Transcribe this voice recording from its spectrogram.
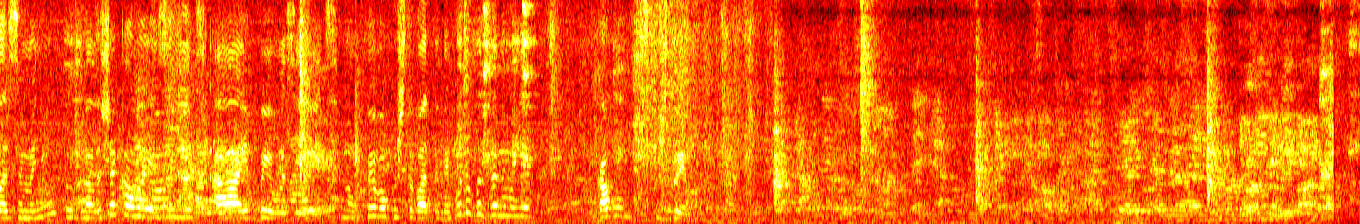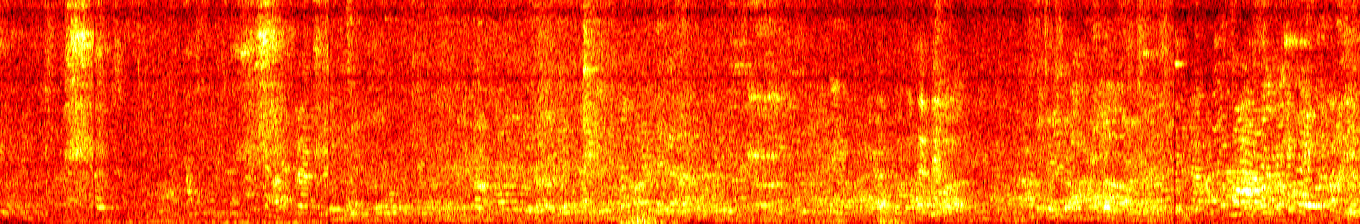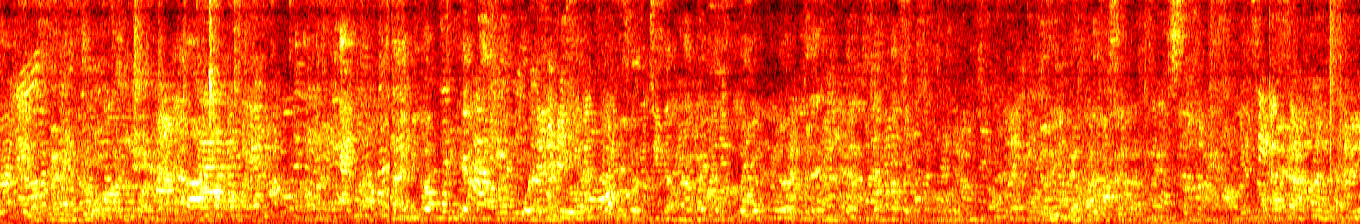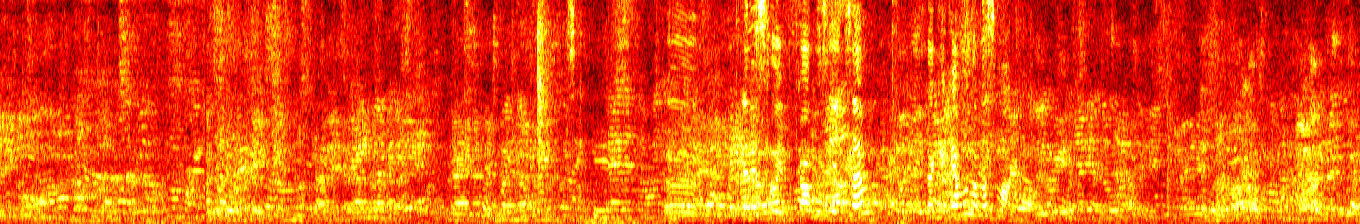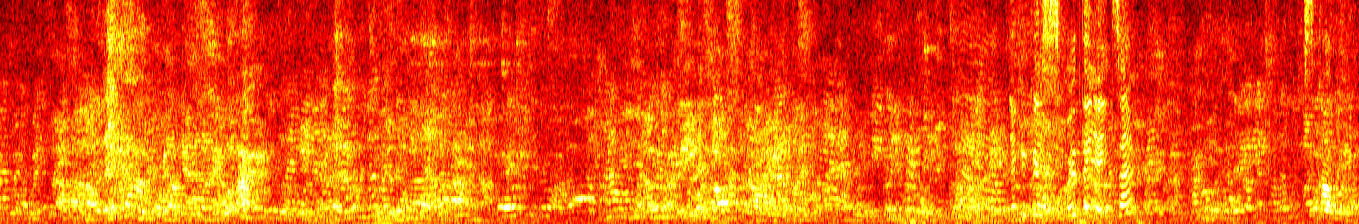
І подивилася меню, тут не лише кава з яєць, а й пиво з яєць. Ну, пиво куштувати не буду, бо це не моє. Каву скуштуємо. Е, принесли каву з яйцем. Так, яке воно на смак? Як якесь збите яйце з кавою.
